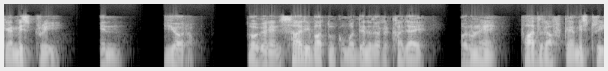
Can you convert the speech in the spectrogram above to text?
chemistry in Europe तो अगर इन सारी बातों को मद्देनजर रखा जाए और उन्हें फादर ऑफ़ केमिस्ट्री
